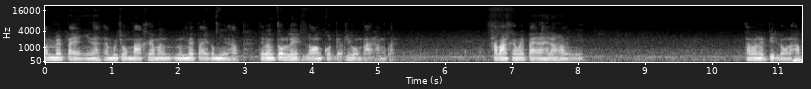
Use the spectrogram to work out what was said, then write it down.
ถ้ามันไม่ไปอย่างนี้นะท่านผู้ชมบางเครื่องมันมันไม่ไปก็มีนะครับ แต่เบื้องต้นเลยลองกดแบบที่ผมพาทำก่อน ถ้าบางเครื่องไม่ไปนะให้เราทำอย่างนี้ ถ้ามันไม่ปิดลงนะครับ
